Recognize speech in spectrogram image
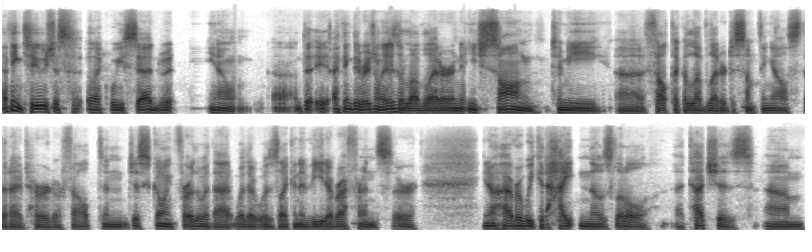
I think too, is just like we said, you know, uh, the, I think the original is a love letter, and each song to me uh, felt like a love letter to something else that I'd heard or felt, and just going further with that, whether it was like an Evita reference or, you know, however we could heighten those little uh, touches. Um,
